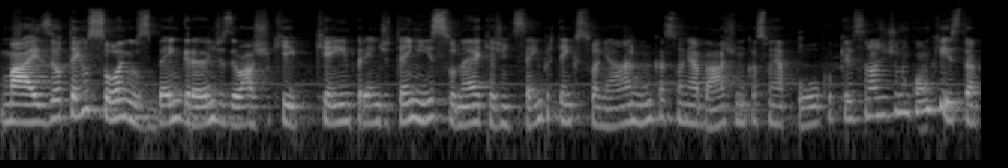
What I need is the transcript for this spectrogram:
Mas eu tenho sonhos bem grandes. Eu acho que quem empreende tem isso, né? Que a gente sempre tem que sonhar, nunca sonhar baixo, nunca sonhar pouco, porque senão a gente não conquista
